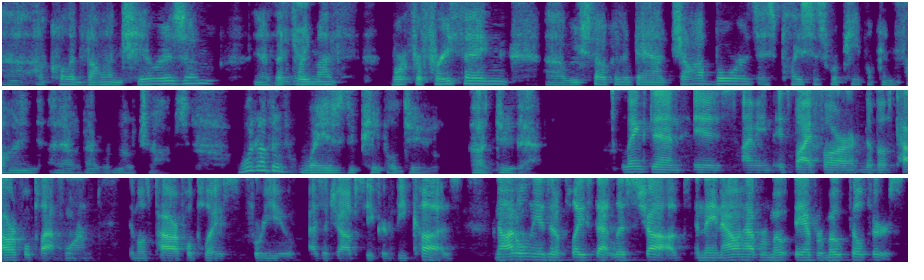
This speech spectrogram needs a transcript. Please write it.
Uh, I'll call it volunteerism. You know, the Mhm. three month work for free thing. Uh, we've spoken about job boards as places where people can find out about remote jobs. What other ways do people do uh, do that? linkedin is i mean it's by far the most powerful platform the most powerful place for you as a job seeker because not only is it a place that lists jobs and they now have remote they have remote filters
